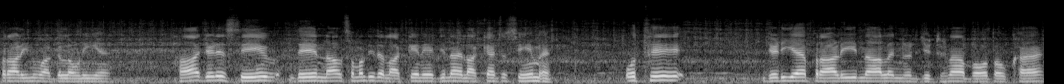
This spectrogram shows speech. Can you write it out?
ਪਰਾਲੀ ਨੂੰ ਅੱਗ ਲਾਉਣੀ ਹੈ। ਹਾਂ ਜਿਹੜੇ ਸੇਬ ਦੇ ਨਾਲ ਸੰਬੰਧਿਤ ਇਲਾਕੇ ਨੇ ਜਿਨ੍ਹਾਂ ਇਲਾਕਿਆਂ 'ਚ ਸੇਮ ਹੈ ਉੱਥੇ ਜਿਹੜੀ ਹੈ ਪਰਾਲੀ ਨਾਲ ਨਜਿੱਠਣਾ ਬਹੁਤ ਔਖਾ ਹੈ।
